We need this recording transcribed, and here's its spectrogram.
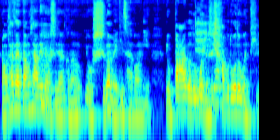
然后他在当下那段时间，可能有十个媒体采访你，有八个都问的是差不多的问题。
